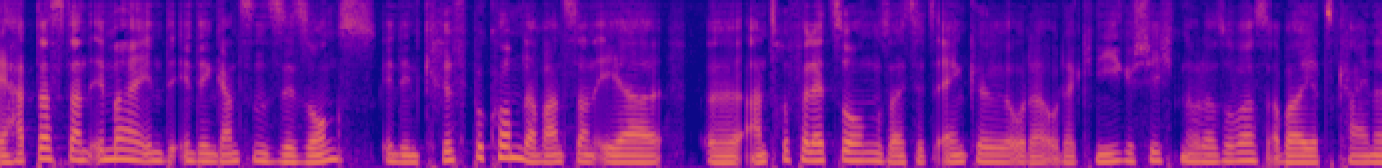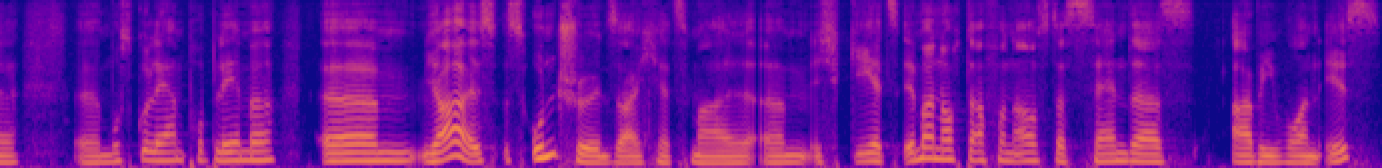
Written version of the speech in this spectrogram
Er hat das dann immer in, in den ganzen Saisons in den Griff bekommen. Da waren es dann eher äh, andere Verletzungen, sei es jetzt Enkel- oder, oder Kniegeschichten oder sowas, aber jetzt keine äh, muskulären Probleme. Ähm, ja, es ist unschön, sage ich jetzt mal. Ähm, ich gehe jetzt immer noch davon aus, dass Sanders RB1 ist.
